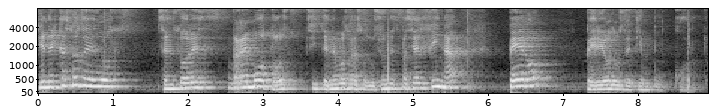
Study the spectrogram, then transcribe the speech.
Y en el caso de los sensores remotos, si tenemos resolución espacial fina, pero periodos de tiempo corto.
